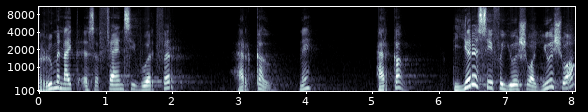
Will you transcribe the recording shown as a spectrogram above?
ruminate is 'n fancy woord vir herkou, né? Nee? Herkou. Die Here sê vir Joshua, Joshua,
